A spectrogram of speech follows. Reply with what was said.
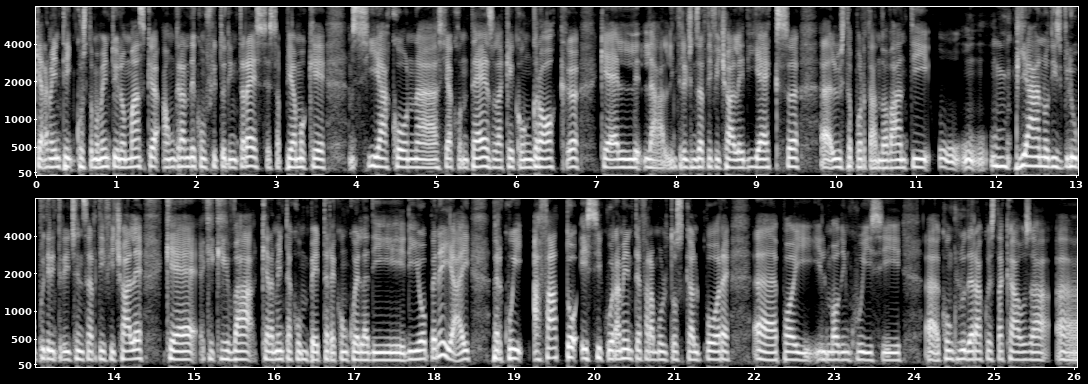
Chiaramente in questo momento Elon Musk ha un grande conflitto di interesse, sappiamo che sia con, sia con Tesla che con Grok, che è l- la, l'intelligenza artificiale di X, eh, lui sta portando avanti un, un piano di sviluppo dell'intelligenza artificiale che, è, che, che va chiaramente a competere con quella di, di, OpenAI, per cui ha fatto e sicuramente farà molto scalpore eh, poi il modo in cui si eh, concluderà questa causa eh,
